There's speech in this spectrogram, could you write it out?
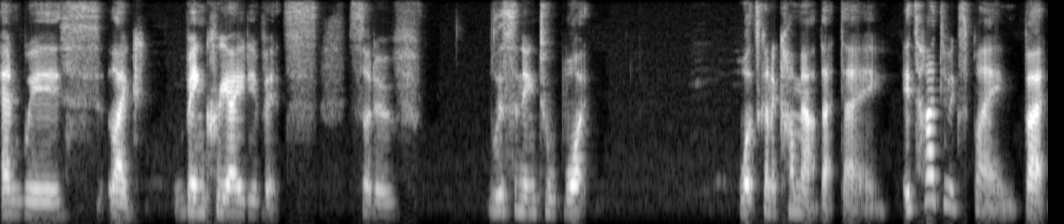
and with like being creative it's sort of listening to what what's going to come out that day it's hard to explain but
